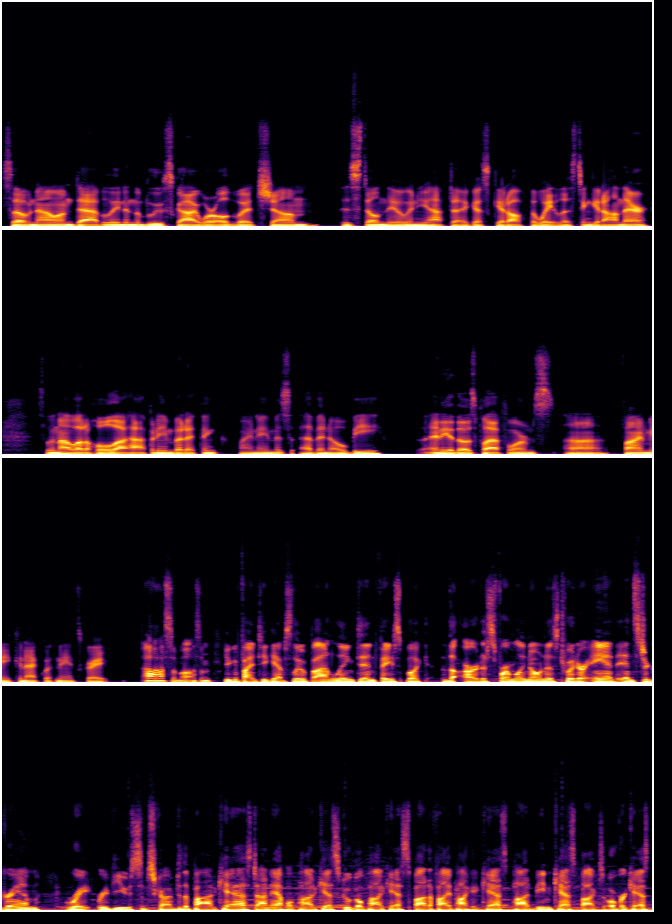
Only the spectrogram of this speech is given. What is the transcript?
So now I'm dabbling in the Blue Sky world, which um, is still new, and you have to, I guess, get off the wait list and get on there. So there's not a lot, a whole lot happening, but I think my name is Evan OB. Any of those platforms, uh, find me, connect with me. It's great. Awesome, awesome. You can find TCAPS Loop on LinkedIn, Facebook, the artist formerly known as Twitter, and Instagram. Rate, review, subscribe to the podcast on Apple Podcasts, Google Podcasts, Spotify, Pocket Cast, Podbean, Castbox, Overcast,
